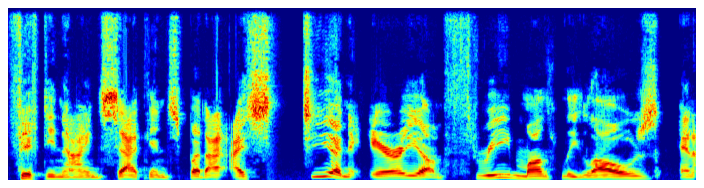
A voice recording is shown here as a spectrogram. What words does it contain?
59 seconds. But I, I see an area of three monthly lows, and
